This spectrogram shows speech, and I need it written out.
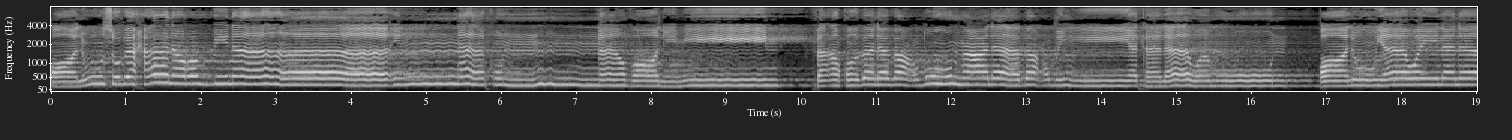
قالوا سبحان ربنا إنا كنا ظالمين. فأقبل بعضهم على بعض يتلاومون. قالوا يا ويلنا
